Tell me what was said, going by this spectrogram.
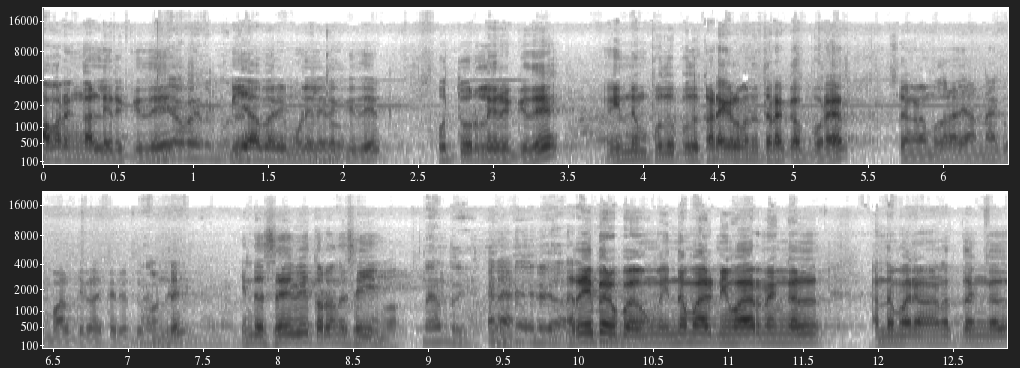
ஆவரங்கால் இருக்குது வியாபாரி மூலை. வியாபாரி மூலையில் இருக்குது புத்தூரில் இருக்குது. இன்னும் புது புது கடைகள் வந்து திறக்க போகிறார் ஸோ எங்களை முதலாளி அண்ணாக்கும் வாழ்த்துக்களை தெரிவித்துக் கொண்டு இந்த சேவையை தொடர்ந்து செய்யுங்க. நன்றி. நிறைய பேர் இப்போ உங்க இந்த மாதிரி நிவாரணங்கள் அந்த மாதிரி அனர்த்தங்கள்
